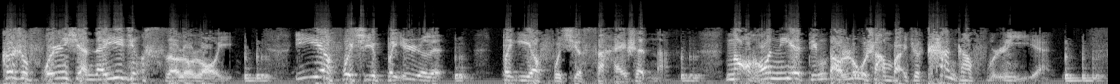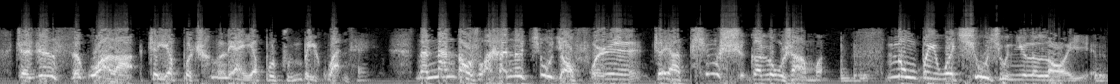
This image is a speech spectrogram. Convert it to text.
可是夫人现在已经死了，老爷，夜夫妻百日恩。不夜夫妻死海深呐！孬好你也顶到楼上边去看看夫人一眼。这人死过了，这也不成殓，也不准备棺材，那难道说还能就叫夫人这样停尸个楼上吗？弄被我求求你了，老爷，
